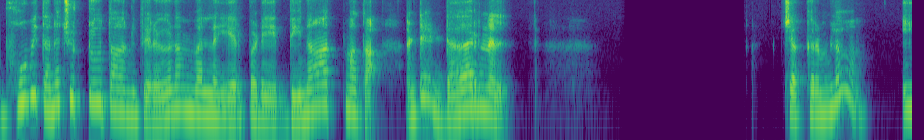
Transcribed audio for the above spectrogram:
భూమి తన చుట్టూ తాను తిరగడం వల్ల ఏర్పడే దినాత్మక అంటే డర్నల్ చక్రంలో ఈ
